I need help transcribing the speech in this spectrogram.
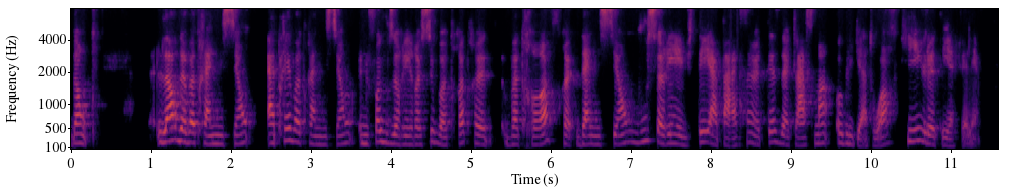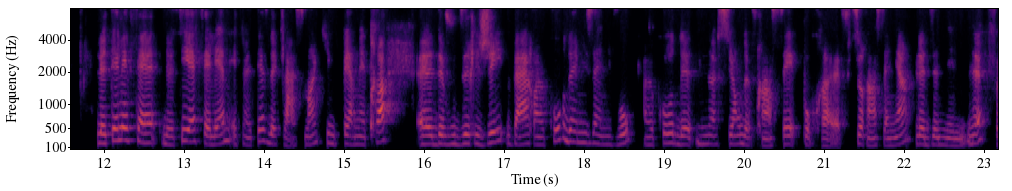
Donc, lors de votre admission, après votre admission, une fois que vous aurez reçu votre votre offre d'admission, vous serez invité à passer un test de classement obligatoire qui est le TFLM. Le, TFLM est un test de classement qui vous permettra euh, de vous diriger vers un cours de mise à niveau, un cours de notion de français pour euh, futurs enseignants, le 2009,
